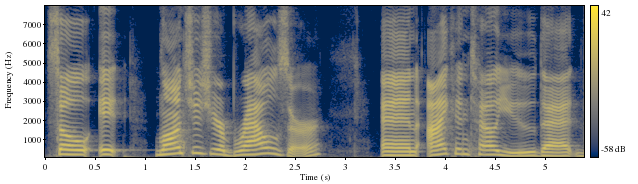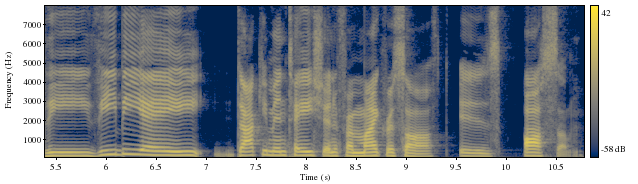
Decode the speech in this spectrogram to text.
So it launches your browser and I can tell you that the VBA documentation from Microsoft is awesome.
